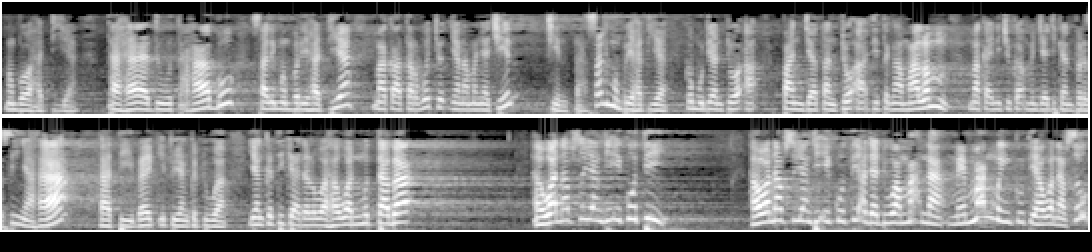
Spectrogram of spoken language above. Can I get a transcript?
membawa hadiah. Tahadu tahabu saling memberi hadiah maka terwujudnya namanya cin, cinta. Saling memberi hadiah. Kemudian doa, panjatan doa di tengah malam maka ini juga menjadikan bersihnya ha, hati. Baik itu yang kedua. Yang ketiga adalah wahawan muttaba. Hawa nafsu yang diikuti. Hawa nafsu yang diikuti ada dua makna. Memang mengikuti hawa nafsu.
